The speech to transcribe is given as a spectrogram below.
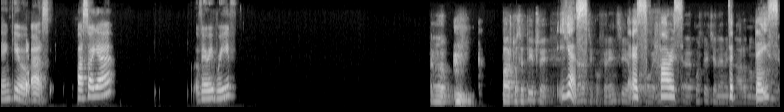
Thank you. Uh, Spasoje, very brief. Yes, as far as today's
